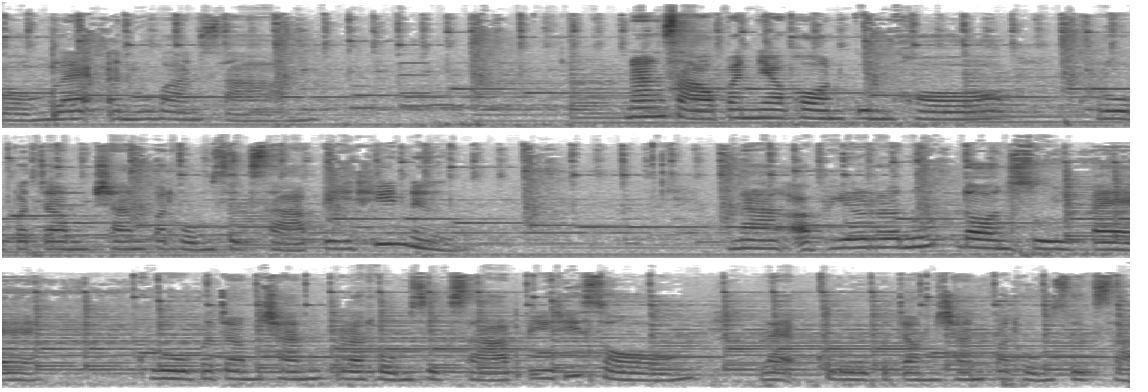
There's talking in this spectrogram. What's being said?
องและอนุบาลสามนางสาวปัญญาพรกุลคอครูประจำชั้นประถมศึกษาปีที่หนึ่งนางอภิรนุชดอนซุยแปรครูประจำชั้นประถมศึกษาปีที่สองและครูประจำชั้นประถมศึกษา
